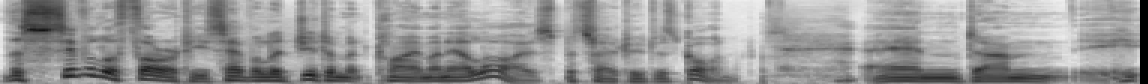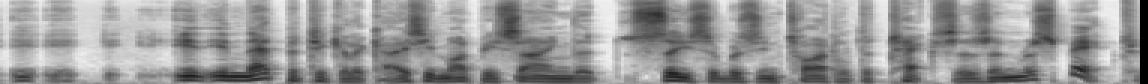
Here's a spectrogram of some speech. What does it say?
the civil authorities have a legitimate claim on our lives, but so too does God. And um, he, he, in that particular case, he might be saying that Caesar was entitled to taxes and respect,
